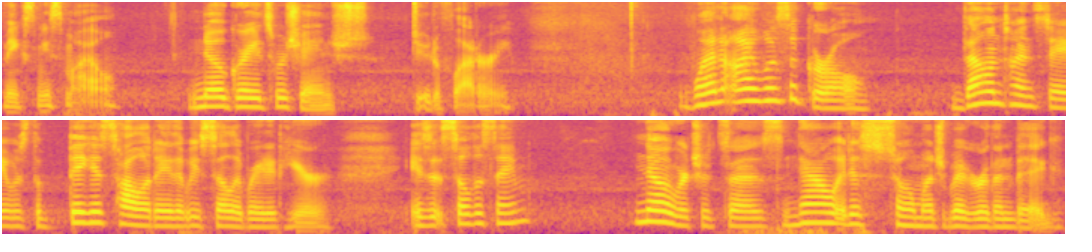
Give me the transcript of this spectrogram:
makes me smile. No grades were changed due to flattery. When I was a girl, Valentine's Day was the biggest holiday that we celebrated here. Is it still the same? No, Richard says. Now it is so much bigger than big.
